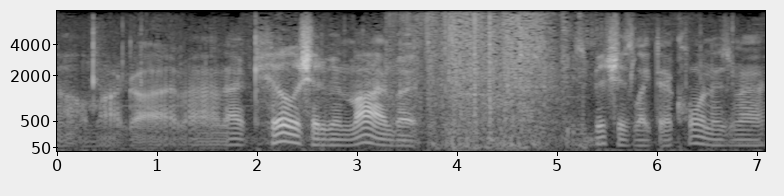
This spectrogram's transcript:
Oh my god, man. That kill should have been mine, but these bitches like their corners, man.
